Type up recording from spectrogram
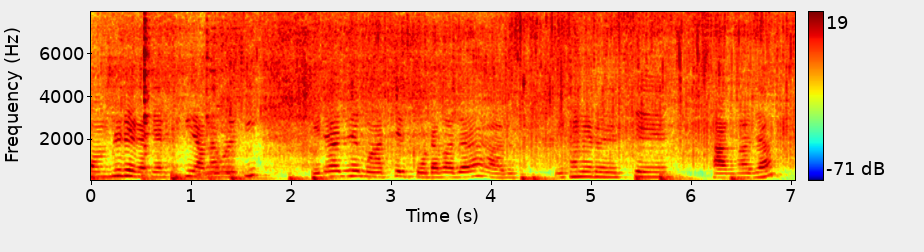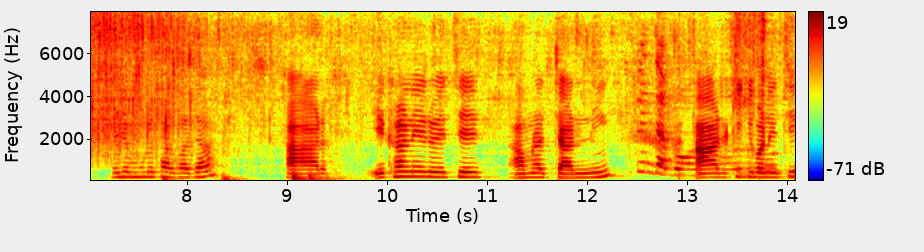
কমপ্লিট হয়ে গেছে, আর কি কি রান্না করেছি এটা হচ্ছে মাছের পোটা ভাজা আর এখানে রয়েছে শাক ভাজা, এই যে মূলো শাক ভাজা। আর এখানে রয়েছে আমরা চাটনি। আর কি কি বানিয়েছি?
